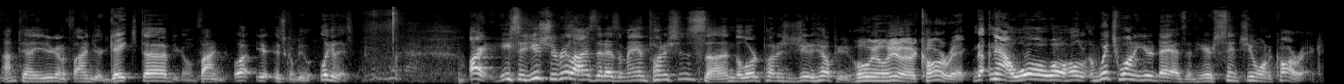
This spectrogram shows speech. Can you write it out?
I'm telling you, you're going to find your gate stuff. You're going to find what? It's going to be. Look at this. All right, he says, You should realize that as a man punishes his son, the Lord punishes you to help you. Oh, yeah, yeah, a car wreck. Now, whoa, whoa, hold on. Which one of your dads in here sent you on a car wreck?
